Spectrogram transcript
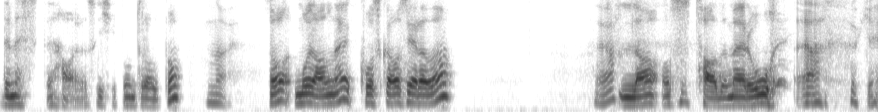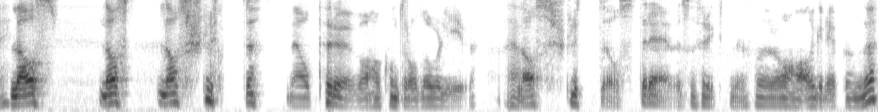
Det meste har vi ikke kontroll på. Nei. Så moralen er, hva skal vi gjøre da? Ja. La oss ta det med ro. ja, ok. La oss, la oss, la oss slutte med å prøve å ha kontroll over livet. Ja. La oss slutte å streve så fryktelig for å ha grep om det.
